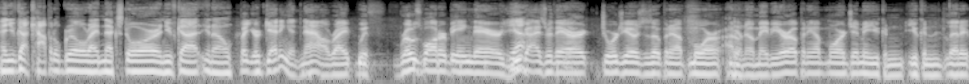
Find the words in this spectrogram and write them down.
And you've got Capital grill right next door and you've got you know but you're getting it now, right? With Rosewater being there, you Yeah. guys are there Giorgio's is opening up more. I don't know. Maybe you're opening up more, Jimmy. You can you can let it.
